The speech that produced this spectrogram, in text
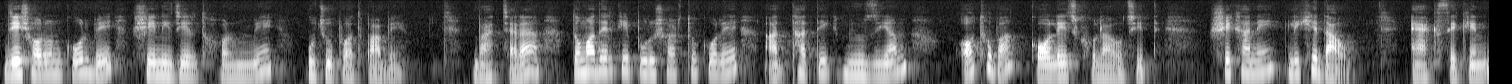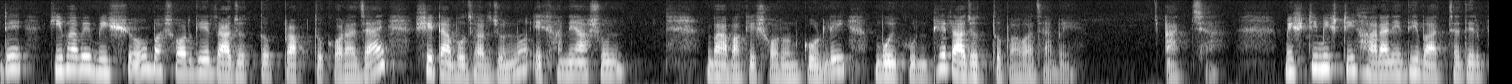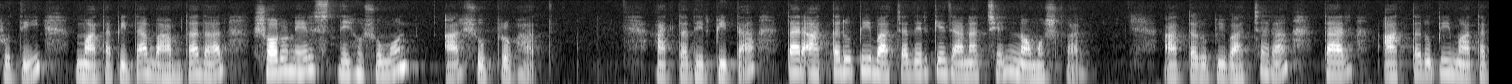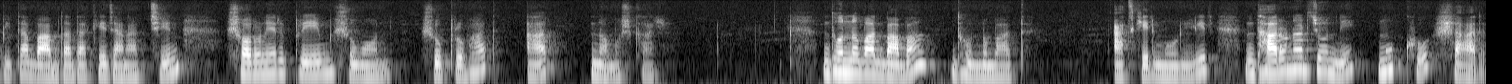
যে স্মরণ করবে, সে নিজের ধর্মে উঁচু পথ পাবে। বাচ্চারা, তোমাদেরকে পুরুষার্থ করে আধ্যাত্মিক মিউজিয়াম অথবা কলেজ খোলা উচিত। সেখানে লিখে দাও, এক সেকেন্ডে কীভাবে বিশ্ব বা স্বর্গের রাজত্ব প্রাপ্ত করা যায় সেটা বোঝার জন্য এখানে আসুন। বাবাকে স্মরণ করলেই বৈকুণ্ঠের রাজত্ব পাওয়া যাবে। আচ্ছা মিষ্টি মিষ্টি হারানিধি বাচ্চাদের প্রতি মাতা পিতা বাপদাদার স্মরণের স্নেহসুমন আর সুপ্রভাত। আত্মাদের পিতা তার আত্মারূপী বাচ্চাদেরকে জানাচ্ছেন নমস্কার। আত্মারূপী বাচ্চারা তার আত্মারূপী মাতা পিতা বাপদাদাকে জানাচ্ছেন স্মরণের প্রেম সুমন, সুপ্রভাত আর নমস্কার। ধন্যবাদ বাবা, ধন্যবাদ। আজকের মুরলির ধারণার জন্যে মুখ্য সার।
